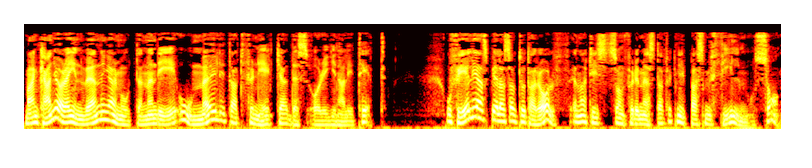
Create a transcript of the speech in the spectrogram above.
Man kan göra invändningar mot den men det är omöjligt att förneka dess originalitet. Ofelia spelas av Tutta Rolf, en artist som för det mesta förknippas med film och sång.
